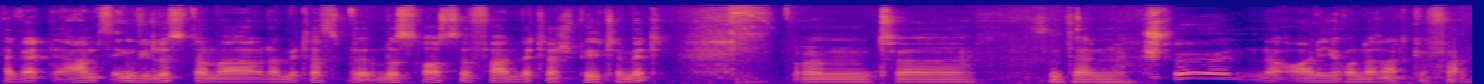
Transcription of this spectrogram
Wir hatten abends irgendwie Lust nochmal oder mittags Lust rauszufahren, Wetter spielte mit und äh, sind dann schön eine ordentliche Runde Rad gefahren.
